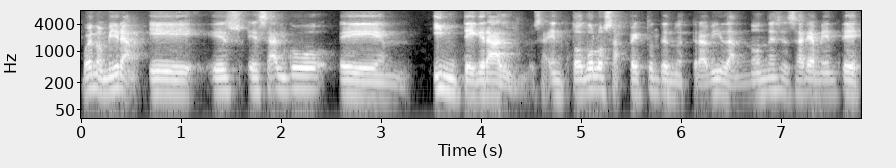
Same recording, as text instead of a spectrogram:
Bueno, mira, eh, es, es, algo eh, integral, o sea, en todos los aspectos de nuestra vida, no necesariamente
